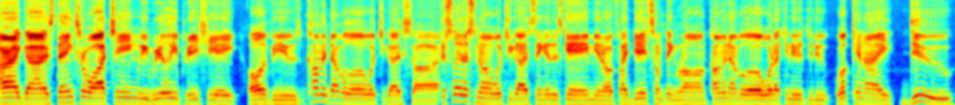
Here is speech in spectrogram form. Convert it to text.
Alright guys, thanks for watching. We really appreciate all the views. Comment down below what you guys saw. Just let us know what you guys think of this game. You know, if I did something wrong, comment down below what I can do to do. What can I do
